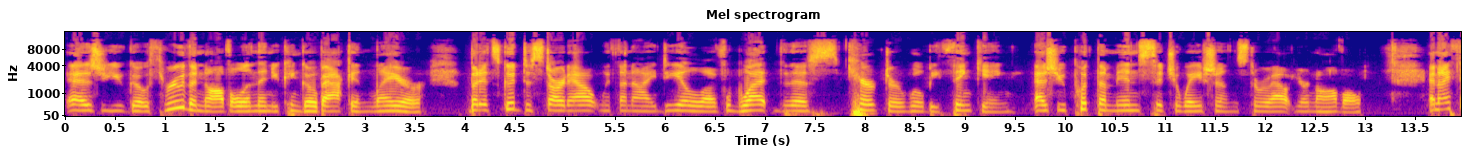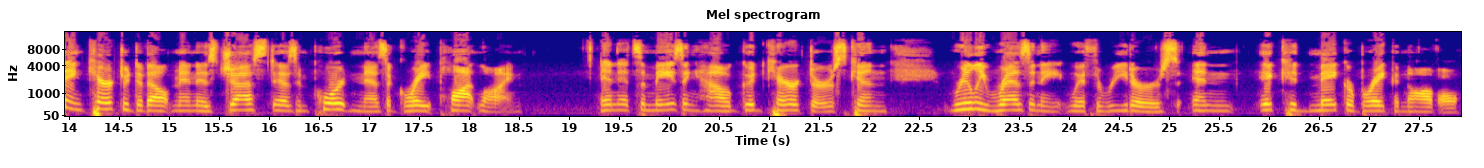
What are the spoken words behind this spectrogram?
as you go through the novel and then you can go back and layer. But it's good to start out with an ideal of what this character will be thinking as you put them in situations throughout your novel. And I think character development is just as important as a great plot line. And it's amazing how good characters can really resonate with readers and it could make or break a novel.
